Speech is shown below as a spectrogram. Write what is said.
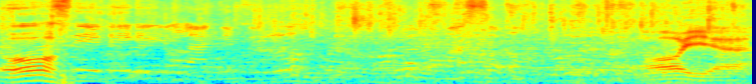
Oh. Masih dihilangin dulu baru masuk. oh ya.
